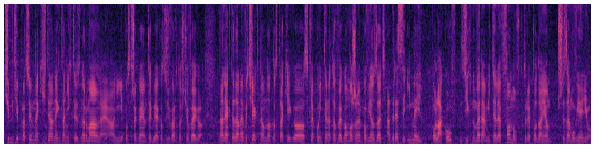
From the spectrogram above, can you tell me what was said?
Ci ludzie pracują na jakichś danych, dla nich to jest normalne, a oni nie postrzegają tego jako coś wartościowego. No ale jak te dane wyciekną, no to z takiego sklepu internetowego możemy powiązać adresy e-mail Polaków z ich numerami telefonów, które podają przy zamówieniu.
